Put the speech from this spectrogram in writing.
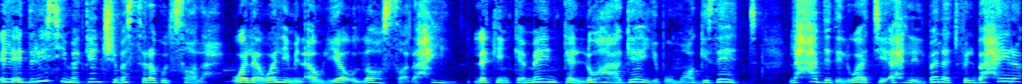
الإدريسي ما كانش بس رجل صالح ولا ولي من أولياء الله الصالحين لكن كمان كان له عجايب ومعجزات لحد دلوقتي أهل البلد في البحيرة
